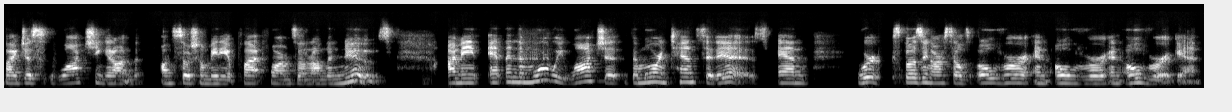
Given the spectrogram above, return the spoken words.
by just watching it on the, on social media platforms and on the news. I mean, and, and the more we watch it, the more intense it is, and we're exposing ourselves over and over and over again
